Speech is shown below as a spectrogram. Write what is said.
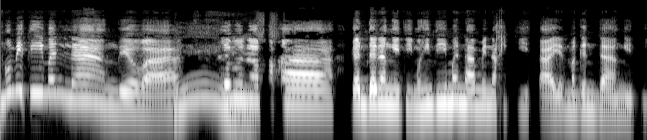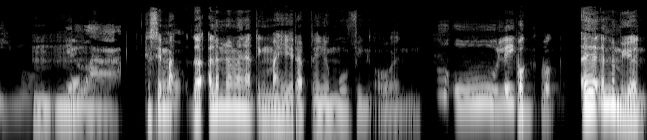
ngumiti man lang, di ba? Yes. Alam mo, napaka ganda ng ngiti mo. Hindi man namin nakikita yan, maganda ang ngiti mo. Mm-mm. Di ba? Kasi ma- da- alam naman nating mahirap na yung moving on. Oo, like, Wag, wag, eh, alam mo yun,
